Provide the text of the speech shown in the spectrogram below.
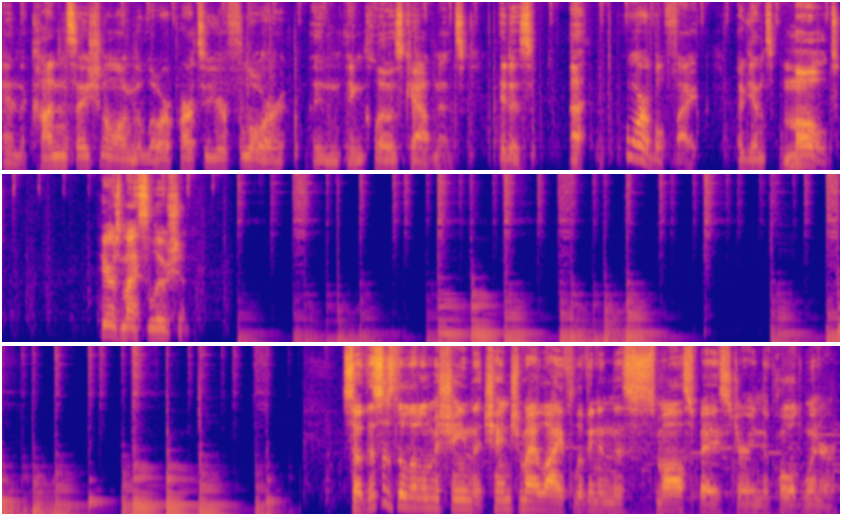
and the condensation along the lower parts of your floor in enclosed cabinets. It is a horrible fight against mold. Here's my solution. So this is the little machine that changed my life living in this small space during the cold winter.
